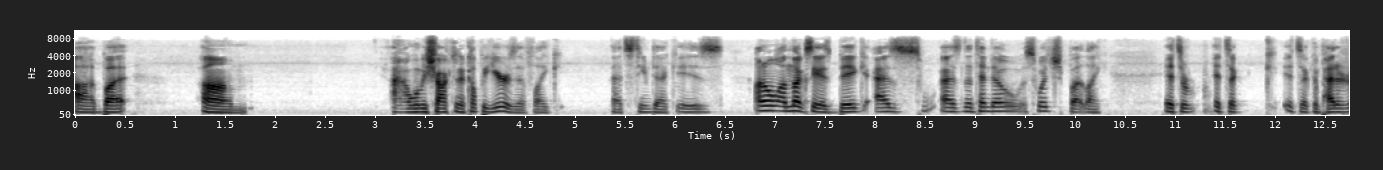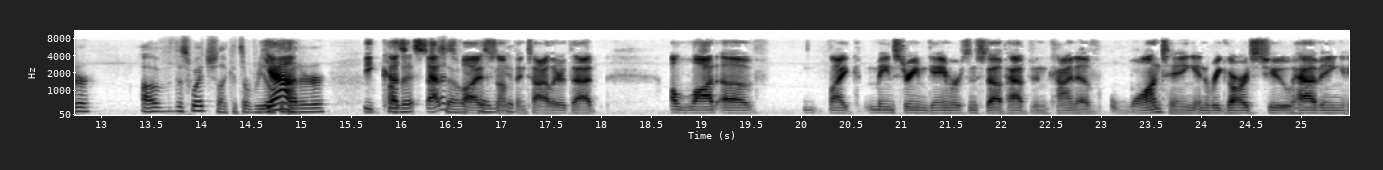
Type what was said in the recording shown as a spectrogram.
Uh, but um, I wouldn't be shocked in a couple years if like that Steam Deck is. I don't. I'm not gonna say as big as as Nintendo Switch, but like it's a it's a it's a competitor of the Switch. Like it's a real Yeah. competitor. because it it, satisfies if- something, Tyler, that a lot of like mainstream gamers and stuff have been kind of wanting in regards to having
